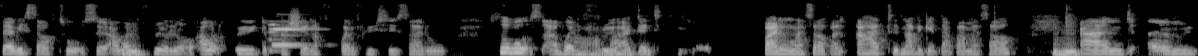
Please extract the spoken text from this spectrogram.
very self-taught. So I went mm-hmm. through a lot. I went through depression. I went through suicidal thoughts. I went oh, through man. identity, finding myself, and I had to navigate that by myself. Mm-hmm. And um,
